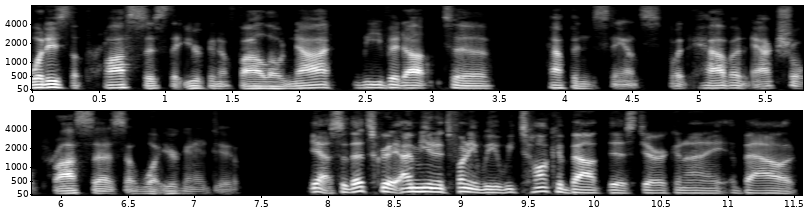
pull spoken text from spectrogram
what is the process that you're going to follow? Not leave it up to happenstance, but have an actual process of what you're going to do. Yeah. So that's great. I mean, it's funny. We, we talk about this, Derek and I, about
